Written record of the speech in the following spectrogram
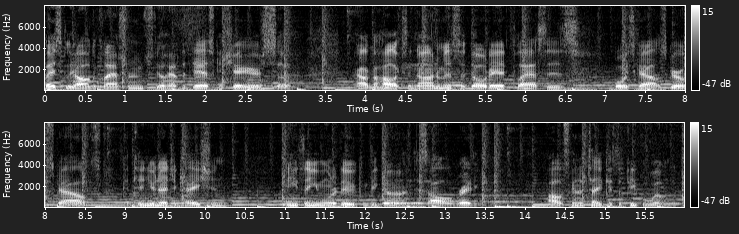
Basically, all the classrooms still have the desk and chairs, so Alcoholics Anonymous, adult ed classes, Boy Scouts, Girl Scouts, continuing education, anything you want to do can be done. It's all ready. All it's going to take is the people willing to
